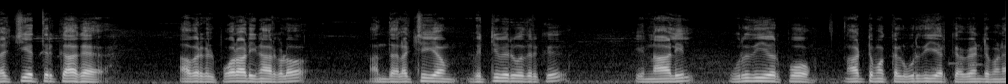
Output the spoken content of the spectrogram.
லட்சியத்திற்காக அவர்கள் போராடினார்களோ அந்த லட்சியம் வெற்றி பெறுவதற்கு இந்நாளில் உறுதியேற்போம் நாட்டு மக்கள் உறுதியேற்க வேண்டுமென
